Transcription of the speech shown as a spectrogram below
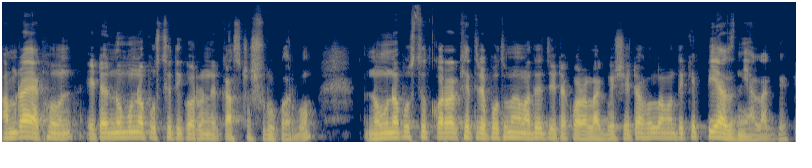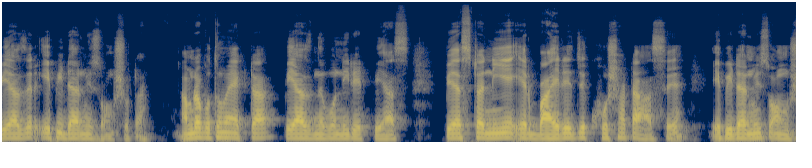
আমরা এখন এটা নমুনা প্রস্তুতিকরণের কাজটা শুরু করব। নমুনা প্রস্তুত করার ক্ষেত্রে প্রথমে আমাদের যেটা করা লাগবে সেটা হলো আমাদেরকে পেঁয়াজ নেওয়া লাগবে। পেঁয়াজের এপিডার্মিস অংশটা। আমরা প্রথমে একটা পেঁয়াজ নেব নিরেট পেঁয়াজ। পেঁয়াজটা নিয়ে এর বাইরে যে খোসাটা আছে এপিডার্মিস অংশ,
